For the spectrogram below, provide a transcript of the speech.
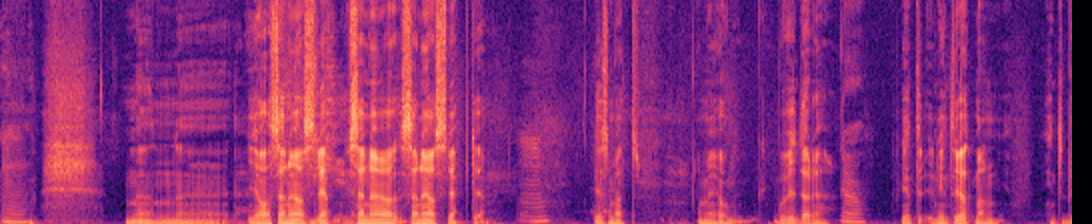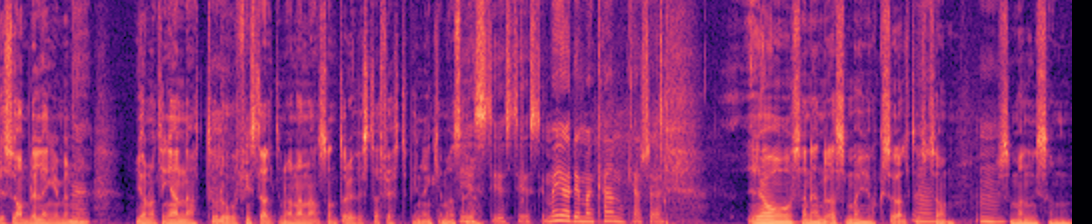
Mm. Men eh, ja, sen har jag släppt, sen har jag, sen har jag släppt det. Mm. Det är som att ja, men jag går vidare. Ja. Det, är inte, det är inte det att man inte bryr sig om det längre, men Nej. man gör någonting annat. Och då mm. finns det alltid någon annan som tar över stafettpinnen kan man säga. Just, just, just. Man gör det man kan kanske. Ja, och sen ändras man ju också allt eftersom. Mm. Så man liksom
